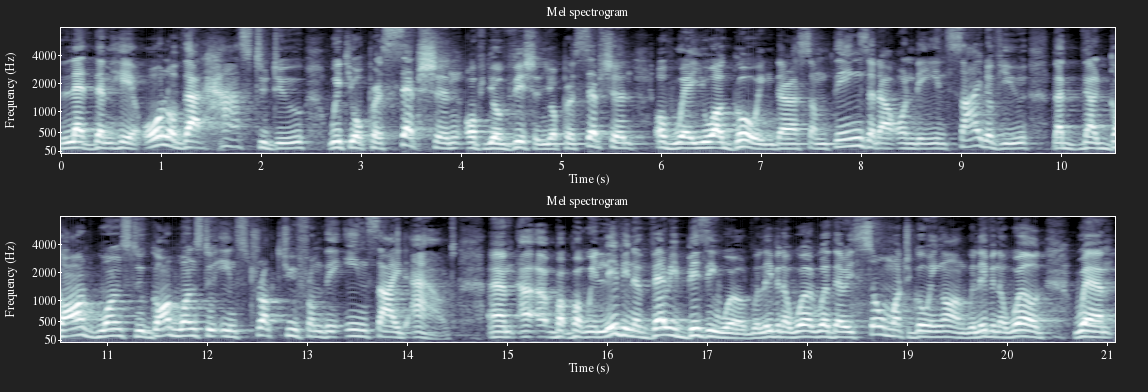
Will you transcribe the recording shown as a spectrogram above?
let them hear. All of that has to do with your perception of your vision, your perception of where you are going. There are some things that are on the inside of you that, that God wants to, God wants to instruct you from the inside out. Um, uh, uh, but, but we live in a very busy world. We live in a world where there is so much going on. We live in a world where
